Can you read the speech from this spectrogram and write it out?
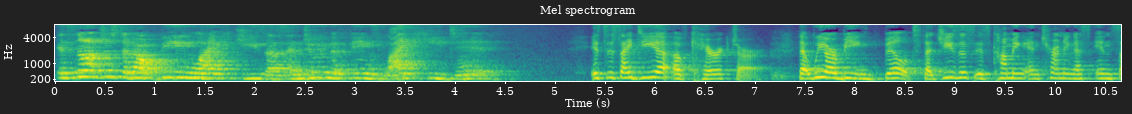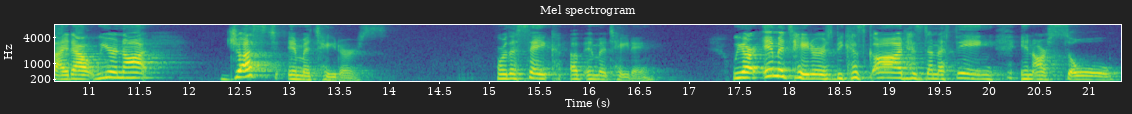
it's not just about being like Jesus and doing the things like he did. It's this idea of character that we are being built, that Jesus is coming and turning us inside out. We are not just imitators for the sake of imitating. We are imitators because God has done a thing in our soul.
